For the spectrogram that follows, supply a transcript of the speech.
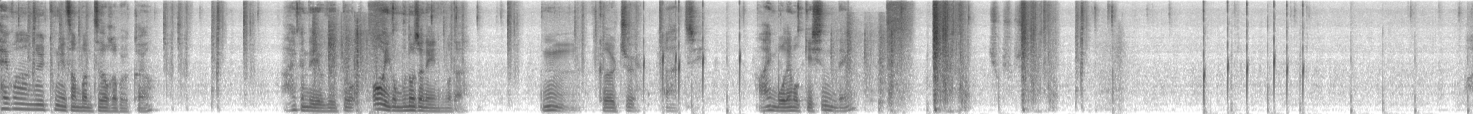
폐광을 통해서 한번 들어가 볼까요? 아 근데 여기 또 어 이거 무너져 내리는 거다. 음 그럴 줄 알았지. 아이 모래 먹기 싫은데. 아,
